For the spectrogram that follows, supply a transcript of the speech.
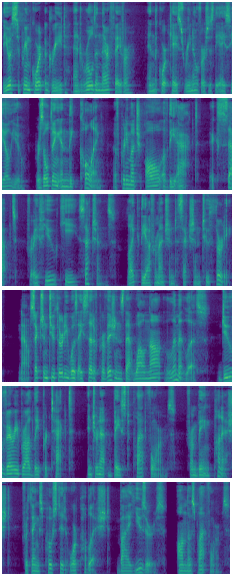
The U.S. Supreme Court agreed and ruled in their favor in the court case Reno versus the ACLU, resulting in the culling of pretty much all of the Act, except for a few key sections, like the aforementioned Section 230. Now, Section 230 was a set of provisions that, while not limitless, do very broadly protect internet based platforms from being punished for things posted or published by users on those platforms.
